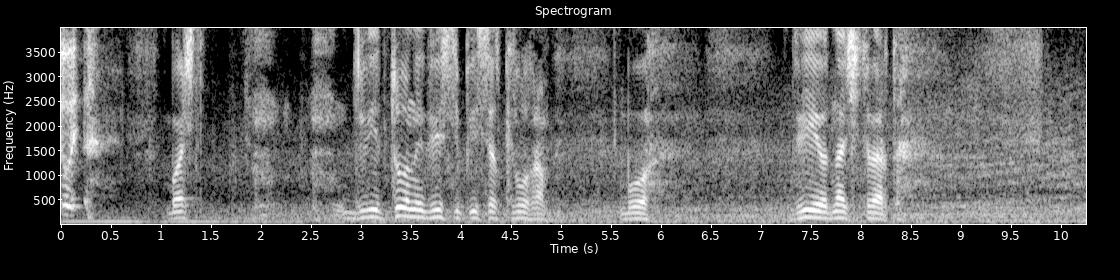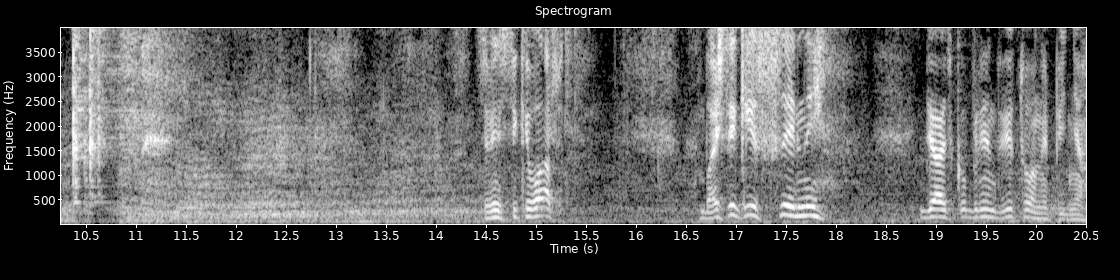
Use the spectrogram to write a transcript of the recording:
Ой, бачите, 2 тонни 250 кілограм, бо 2 1 четверта. Це він стільки важить. Бачите, який сильний дядько, блін, 2 тонни підняв.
